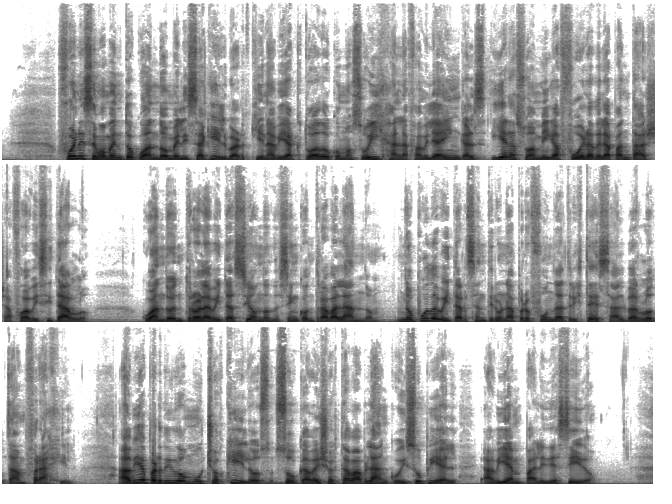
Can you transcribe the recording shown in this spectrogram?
Fue en ese momento cuando Melissa Gilbert, quien había actuado como su hija en la familia Ingalls y era su amiga fuera de la pantalla, fue a visitarlo. Cuando entró a la habitación donde se encontraba Landon, no pudo evitar sentir una profunda tristeza al verlo tan frágil. Había perdido muchos kilos, su cabello estaba blanco y su piel había empalidecido.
